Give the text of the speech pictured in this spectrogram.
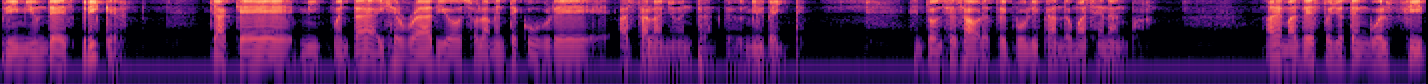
premium de Spreaker ya que mi cuenta de IG Radio solamente cubre hasta el año entrante, 2020. Entonces ahora estoy publicando más en Anchor. Además de esto yo tengo el feed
